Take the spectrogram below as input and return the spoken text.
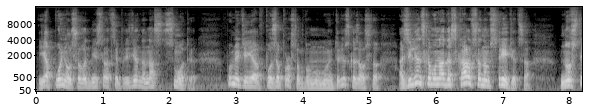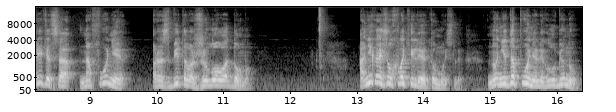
я понял, что в администрации президента нас смотрят. Помните, я в позапрошлом, по-моему, интервью сказал, что а Зеленскому надо с Карлсоном встретиться, но встретиться на фоне разбитого жилого дома. Они, конечно, ухватили эту мысль, но не допоняли глубину.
